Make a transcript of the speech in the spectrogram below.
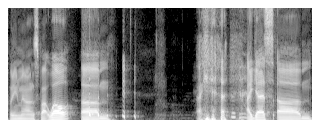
putting me on the spot. Well, um, I, I guess um,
